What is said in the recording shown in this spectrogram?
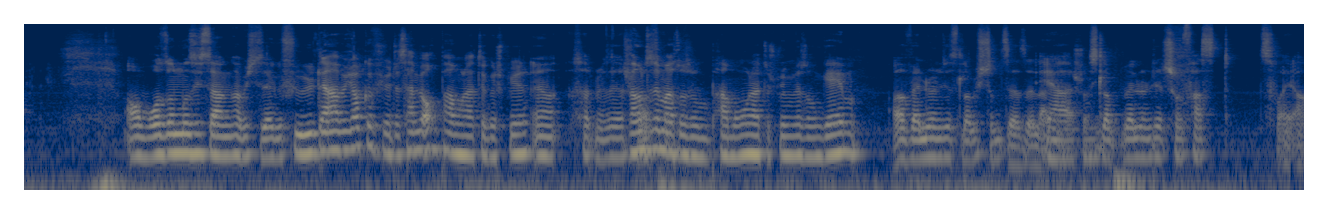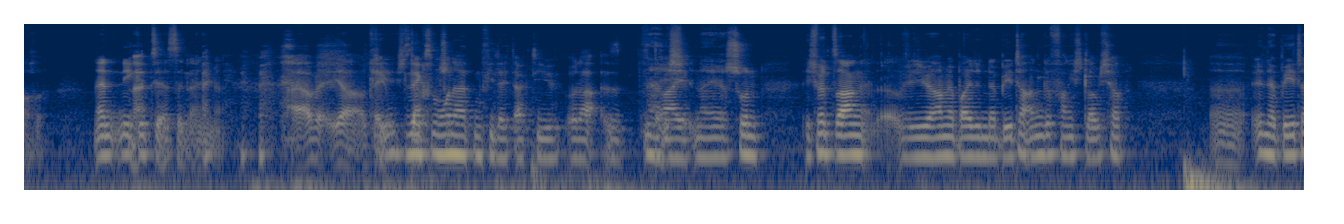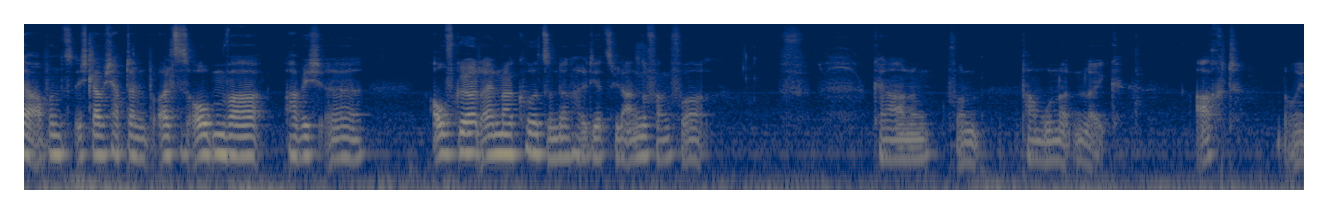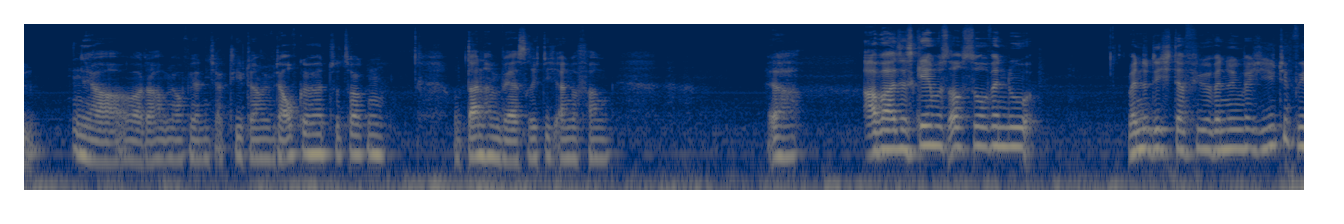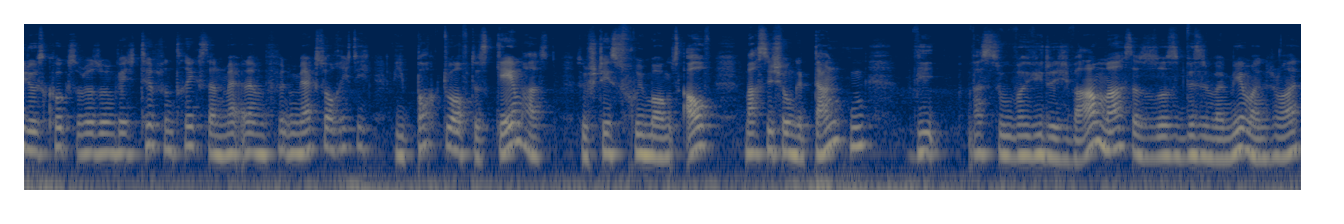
aber Warzone muss ich sagen, habe ich sehr gefühlt. Ja, habe ich auch gefühlt. Das haben wir auch ein paar Monate gespielt. Ja, das hat mir sehr Spaß. Bei uns ist immer so, so ein paar Monate spielen wir so ein Game. Aber Valorant ist, glaube ich, schon sehr, sehr lange. Ja, schon. Ich glaube, Valorant jetzt schon fast zwei Jahre. Nein, nee, gibt es ja erst gar nicht mehr. Aber ja, okay. Sechs Monaten vielleicht aktiv oder drei. Ja, ich, naja, schon. Ich würde sagen, wir haben ja beide in der Beta angefangen. Ich glaube, ich habe äh, in der Beta ab und ich glaube, ich habe dann, als es open war, habe ich äh, aufgehört einmal kurz und dann halt jetzt wieder angefangen vor, keine Ahnung, von ein paar Monaten, like acht, neun. Ja, aber da haben wir auch wieder nicht aktiv, da haben wir wieder aufgehört zu zocken. Und dann haben wir erst richtig angefangen. Ja. Aber das Game ist auch so, wenn du wenn du dich dafür, wenn du irgendwelche YouTube-Videos guckst oder so irgendwelche Tipps und Tricks, dann, mer dann, merkst du auch richtig, wie Bock du auf das Game hast. Du stehst früh morgens auf, machst dir schon Gedanken, wie, was du, wie du dich warm machst. Also so ist es ein bisschen bei mir manchmal.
